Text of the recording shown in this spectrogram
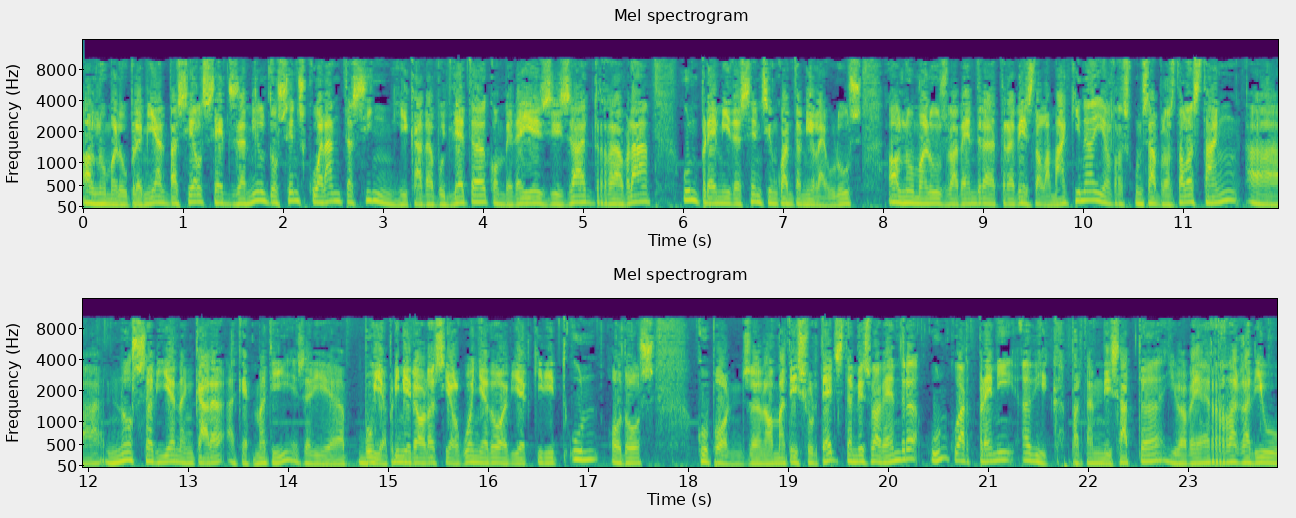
El número premiat va ser el 16.245 i cada butlleta, com bé deies, Isaac, rebrà un premi de 150.000 euros. El número es va vendre a través de la màquina i els responsables de l'estanc eh, no sabien encara aquest matí, és a dir, avui a primera hora, si el guanyador havia adquirit un o dos cupons. En el mateix sorteig també es va vendre un quart premi a Vic. Per tant, dissabte hi va haver regadiu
